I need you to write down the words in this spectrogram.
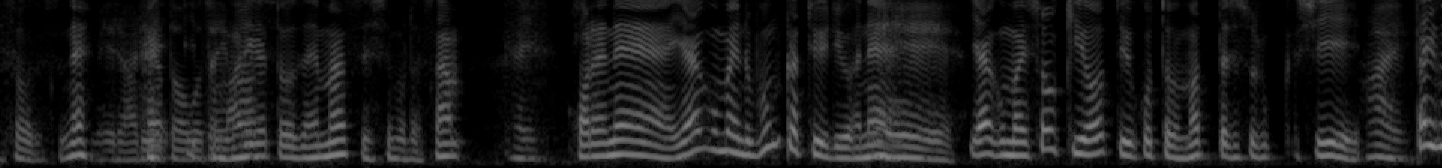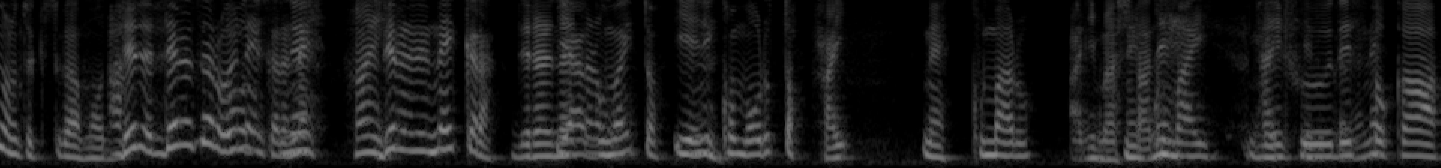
んそうですね。メールありがとうございます。はつもありがとうございます。吉村さん。はいこれねヤーグ米の文化というよりはね、えヤーグ米早期よっていうこともあったりするしえはい。台風の時とかはもうあ出れ出らざるを得ないからね。そうですはい。出られないから出られないヤーグ米と家にこもると、はい。ね困る。ありましたね。ね。台風ですとか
